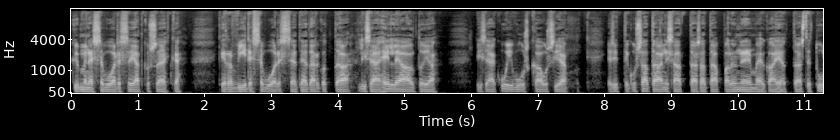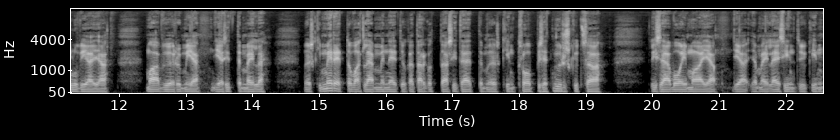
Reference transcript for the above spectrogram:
kymmenessä vuodessa, jatkossa ehkä kerran viidessä vuodessa. Ja tämä tarkoittaa lisää helleaaltoja, lisää kuivuuskausia ja sitten kun sataa, niin saattaa sataa paljon enemmän, joka aiheuttaa sitten tulvia ja maavyörymiä. Ja sitten meillä myöskin meret ovat lämmenneet, joka tarkoittaa sitä, että myöskin trooppiset myrskyt saa lisää voimaa ja, ja, ja meillä esiintyykin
